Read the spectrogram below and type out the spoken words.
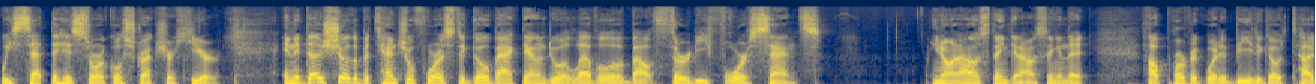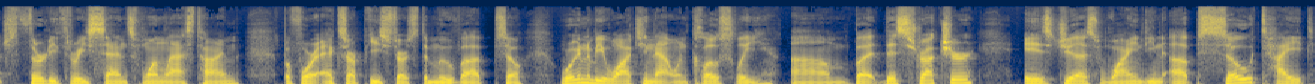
We set the historical structure here. And it does show the potential for us to go back down to a level of about 34 cents. You know, and I was thinking, I was thinking that how perfect would it be to go touch 33 cents one last time before XRP starts to move up? So we're going to be watching that one closely. Um, but this structure is just winding up so tight,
